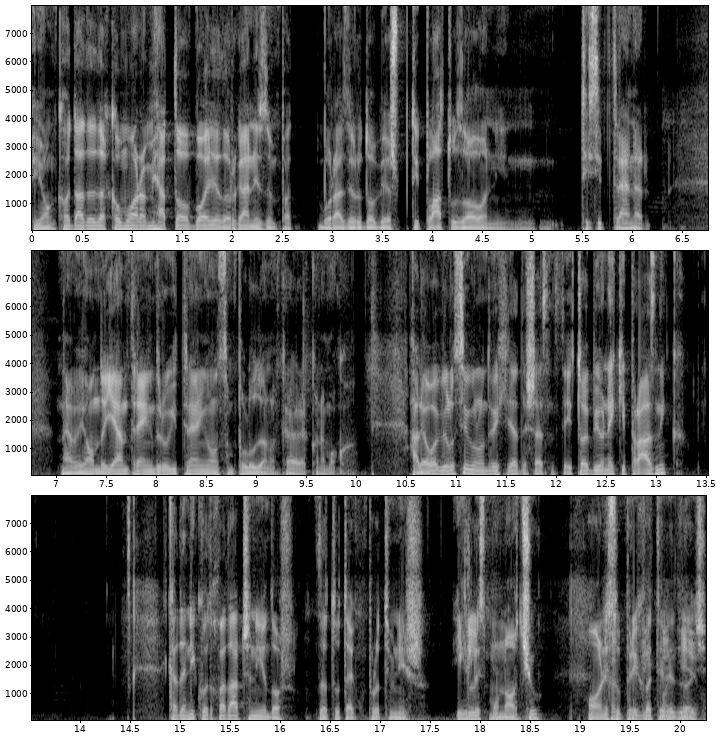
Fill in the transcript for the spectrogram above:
I on kao da, da, da, kao moram ja to bolje da organizujem. Pa Burazeru dobijaš ti platu za ovo, ni, ti si trener. Ne, I onda jedan trening, drugi trening, on sam poludao na kraju, rekao ne mogu. Ali ovo je bilo sigurno 2016. I to je bio neki praznik kada niko od hvatača nije došao za tu tekmu protiv Niša. Igrali smo noću, oni su prihvatili da dođe.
